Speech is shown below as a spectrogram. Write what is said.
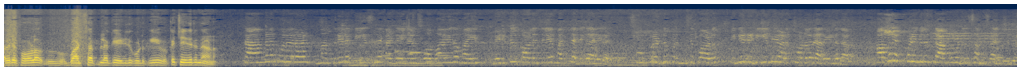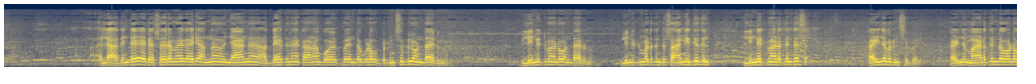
അവരെ ഫോളോ വാട്സാപ്പിലൊക്കെ എഴുതി കൊടുക്കുകയും ഒക്കെ ചെയ്തിരുന്നതാണ് താങ്കളെ പോലെ ഒരാൾ മന്ത്രിയുടെ കേസിനെ കണ്ടു കഴിഞ്ഞാൽ സ്വാഭാവികമായും മെഡിക്കൽ കോളേജിലെ മറ്റ് അധികാരികൾ സൂപ്രണ്ടും പ്രിൻസിപ്പാളും പിന്നീട് ഡി ബി അടക്കമുള്ളവർ അറിയേണ്ടതാണ്. അവരെപ്പോഴെങ്കിലും താങ്കളോട് സംസാരിച്ചു അല്ല അതിന്റെ രസകരമായ കാര്യം അന്ന് ഞാൻ അദ്ദേഹത്തിനെ കാണാൻ പോയപ്പോൾ എന്റെ കൂടെ പ്രിൻസിപ്പൽ ഉണ്ടായിരുന്നു. ലിനറ്റ് മാഡം ഉണ്ടായിരുന്നു. ലിനറ്റ് മാഡത്തിന്റെ സാന്നിധ്യത്തിൽ ലിനറ്റ് മാഡത്തിന്റെ കഴിഞ്ഞ പ്രിൻസിപ്പൽ കഴിഞ്ഞ മാഡത്തിന്റെ കൂടെ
